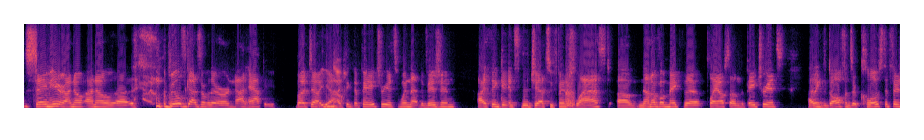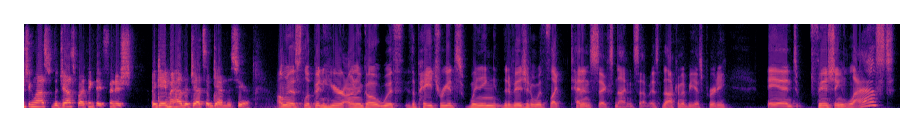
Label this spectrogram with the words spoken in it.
Same here. I know. I know. Uh, the Bills guys over there are not happy, but uh, yeah, No. I think the Patriots win that division. I think it's the Jets who finish last. Um, none of them make the playoffs on the Patriots. I think the Dolphins are close to finishing last for the Jets, but I think they finish a game ahead of the Jets again this year. I'm going to slip in here. I'm going to go with the Patriots winning the division with like 10 and 6, 9 and 7. It's not going to be as pretty. And finishing last,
